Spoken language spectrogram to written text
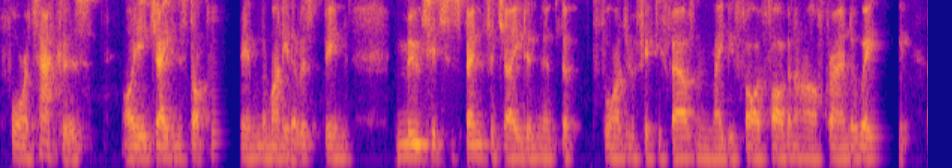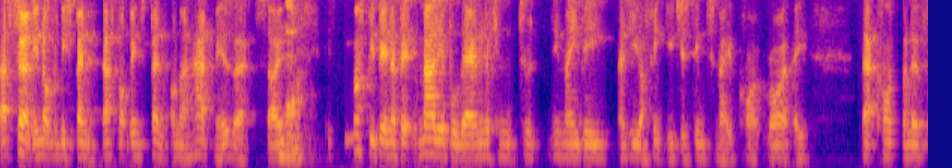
for attackers, i.e., Jayden Stockley, and the money that was being mooted to spend for Jayden, the, the 450,000, maybe five, five and a half grand a week. That's certainly not going to be spent. That's not being spent on Ahadme, is it? So no. it must be being a bit malleable there and looking to maybe, as you, I think you just intimated quite rightly, that kind of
